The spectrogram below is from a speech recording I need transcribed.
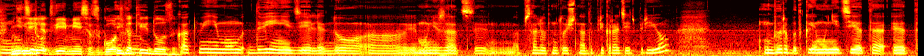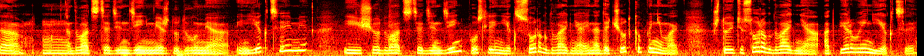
Ну, Неделя, до... две, месяц, год? И какие дозы? Как минимум две недели до э, иммунизации абсолютно точно надо прекратить прием. Выработка иммунитета – это 21 день между двумя инъекциями и еще 21 день после инъекции, 42 дня. И надо четко понимать, что эти 42 дня от первой инъекции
